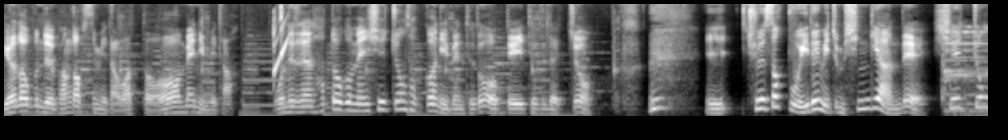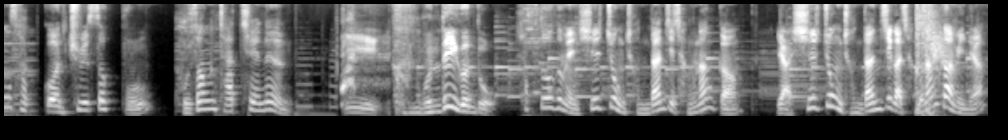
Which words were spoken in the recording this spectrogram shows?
여러분들 반갑습니다. 왓더맨입니다. 오늘은 핫도그맨 실종 사건 이벤트도 업데이트도 됐죠. 이 출석부 이름이 좀 신기한데 실종 사건 출석부 구성 자체는 이 뭔데 이건 또 핫도그맨 실종 전단지 장난감? 야 실종 전단지가 장난감이냐?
